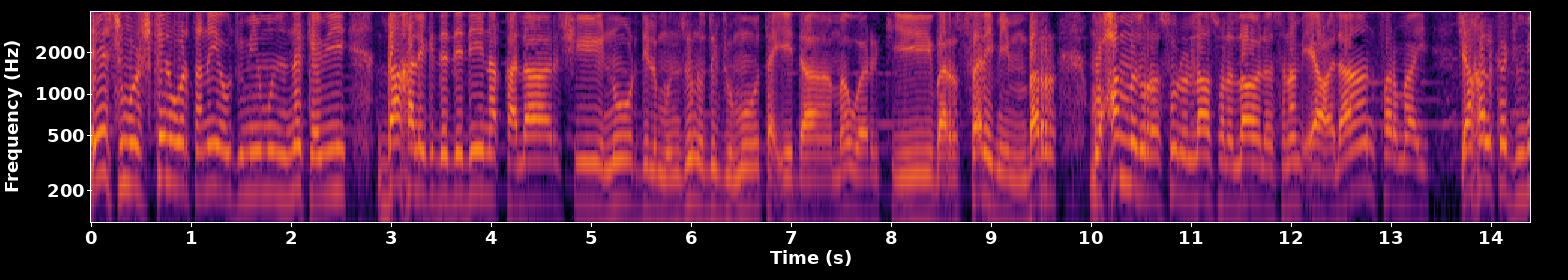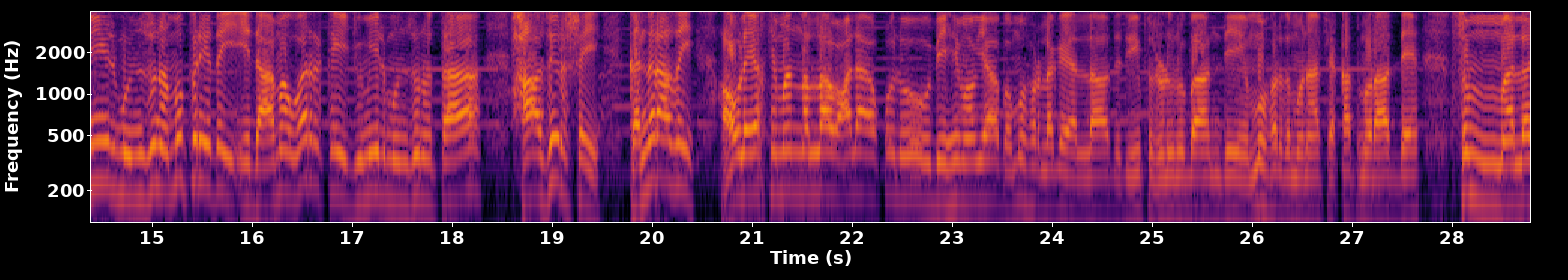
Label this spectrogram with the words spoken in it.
هیڅ مشکل ورته نه یو جمعې منځ نه کوي دا خلک د دې نه قلار شي نور د لمونځونو د جمعو ته ادامه ورکي بر سر منبر محمد رسول الله صلی الله علیه وسلم اعلان فرمای چې خلک جمیل منزونه مپرې دی ادامه ورکي جمیل منزونه ته حاضر شي کنه راځي او لا یختمن الله علی قلوبهم او یا به مهر لګي الله د دوی په زړونو باندې مهر د منافقت مراد ده ثم لا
